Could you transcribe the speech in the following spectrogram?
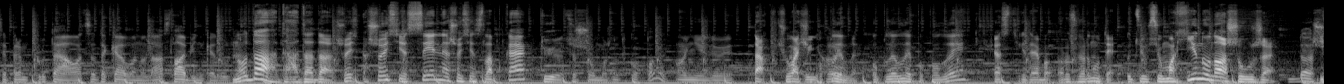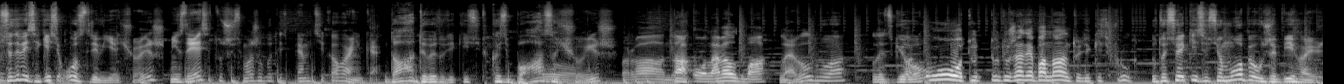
Це прям круте, а оце таке воно, да? Слабеньке дуже. Ну да, да, да, да. Щось, щось є сильне, щось є слабке. Ти, це що, можна такого впадати? О, ні, диви. Так, чувачі, Поїхали. попливли, попливли, попливли. Зараз тільки треба розвернути оцю всю махіну нашу вже. Да, І щось- все дивись, якийсь острів є, чуєш? Мені здається, тут щось може бути прям цікавеньке. Да, диви, тут якісь якась база, О. чуєш? Рано. Так. О, левел 2. Левел 2. Let's Так. go. О, тут, тут уже не банан, тут якийсь фрукт. Тут ось якісь ось моби вже бігають.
